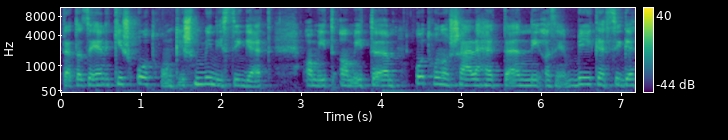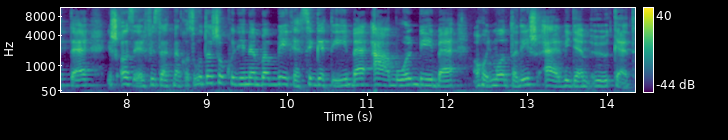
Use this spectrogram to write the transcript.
Tehát az én kis otthon, kis minisziget, amit, amit otthonossá lehet tenni, az én békeszigete, és azért fizetnek az utasok, hogy én ebbe a békeszigetébe A-ból B-be, ahogy mondtad is, elvigyem őket.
